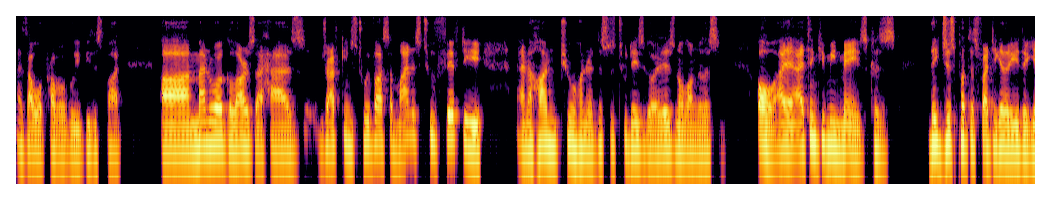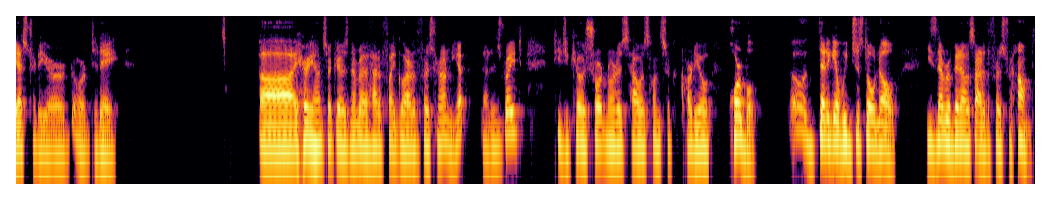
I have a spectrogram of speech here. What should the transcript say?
as that will probably be the spot. Uh, Manuel Galarza has DraftKings Tuivasa minus 250 and a Hun 200. This was two days ago. It is no longer listed. Oh, I, I think you mean Mays because they just put this fight together either yesterday or, or today. Uh, Harry Hunsucker has never had a fight go out of the first round. Yep, that is right. TGK short notice. How is Hunsucker cardio? Horrible. Oh, then again, we just don't know. He's never been outside of the first round.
